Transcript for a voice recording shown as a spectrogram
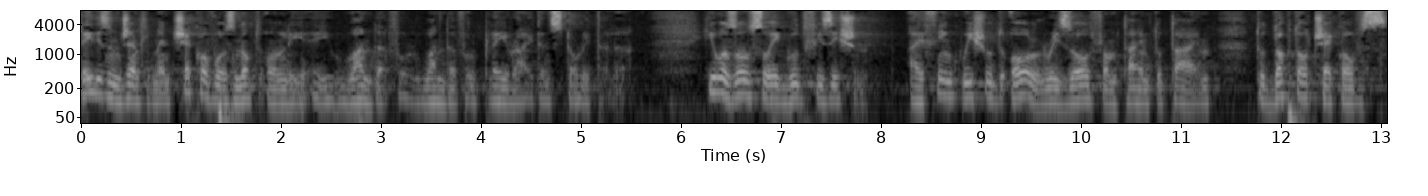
Ladies and gentlemen, Chekhov was not only a wonderful, wonderful playwright and storyteller, he was also a good physician. I think we should all resort from time to time to Dr. Chekhov's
